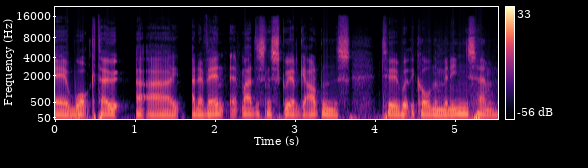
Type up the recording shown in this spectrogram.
uh, walked out at a, an event at Madison Square Gardens to what they call the Marines hymn.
